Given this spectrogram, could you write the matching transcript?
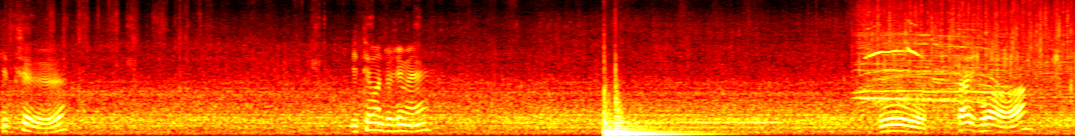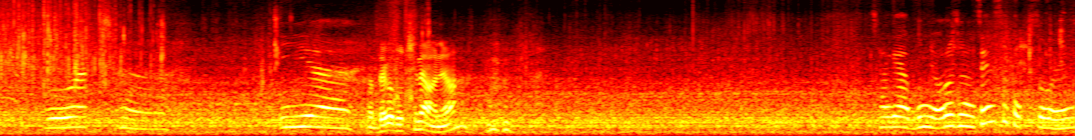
히트. 밑에만 조심해. 오, 사이 좋아. 우와차. 이야. 야, 내가 놓친 애 아니야? 자기야 문 열어주는 센스가 없어 왜?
